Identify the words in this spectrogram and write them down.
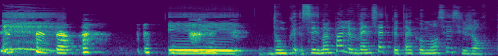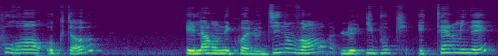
c'est ça. Et donc, c'est même pas le 27 que tu as commencé, c'est genre courant octobre. Et là, on est quoi Le 10 novembre, le e-book est terminé.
